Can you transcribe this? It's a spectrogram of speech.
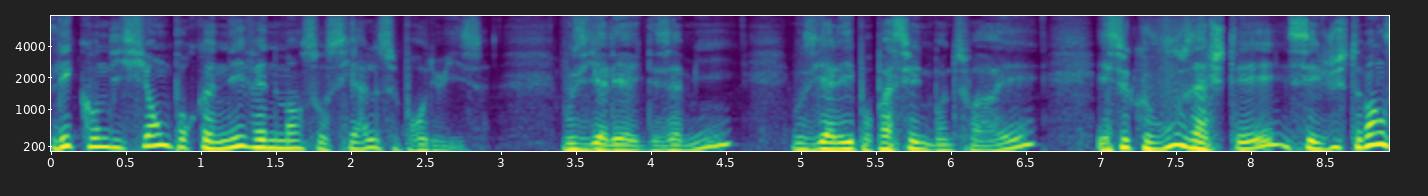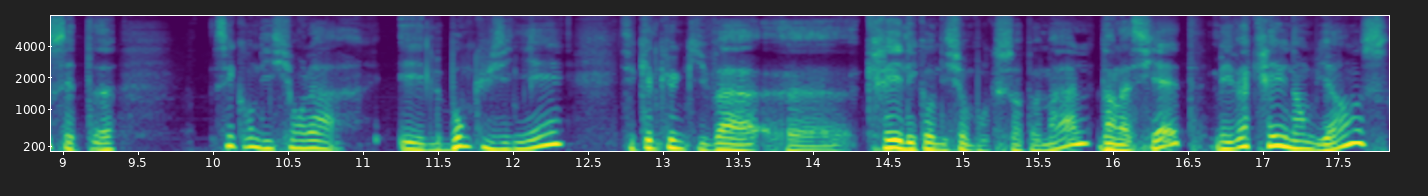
les conditions pour qu'un événement social se produise. Vous y allez avec des amis, vous y allez pour passer une bonne soirée, et ce que vous achetez, c'est justement cette, euh, ces conditions-là. Et le bon cuisinier, c'est quelqu'un qui va euh, créer les conditions pour que ce soit pas mal dans l'assiette, mais il va créer une ambiance.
